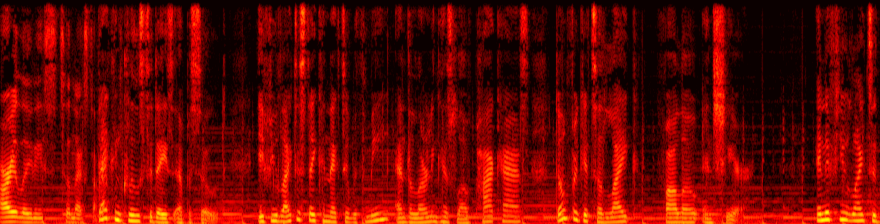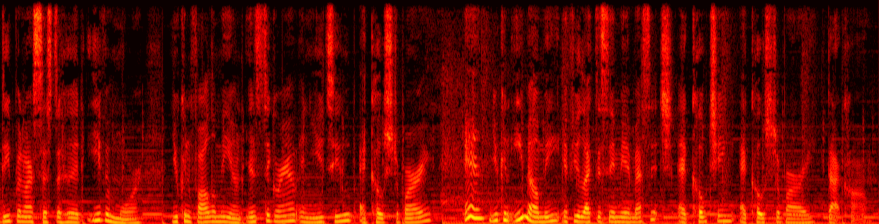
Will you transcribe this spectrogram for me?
All right, ladies, till next time. That concludes today's episode. If you'd like to stay connected with me and the Learning His Love podcast, don't forget to like, follow, and share. And if you'd like to deepen our sisterhood even more, you can follow me on Instagram and YouTube at Coach Jabari. And you can email me if you'd like to send me a message at coaching at coachjabari.com.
